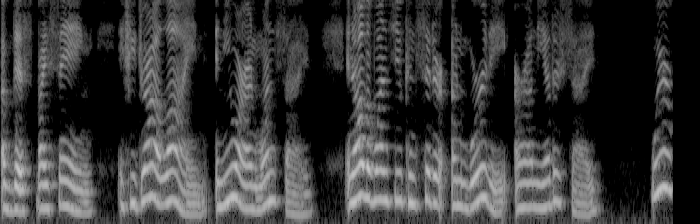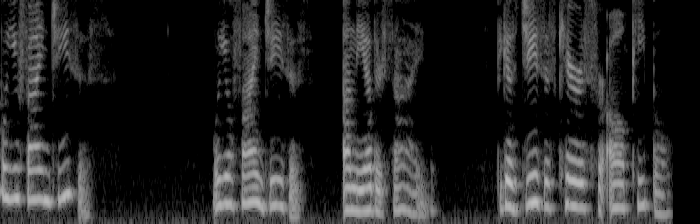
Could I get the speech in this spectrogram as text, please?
of this by saying, if you draw a line and you are on one side, and all the ones you consider unworthy are on the other side, where will you find Jesus? Well, you'll find Jesus on the other side, because Jesus cares for all people,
